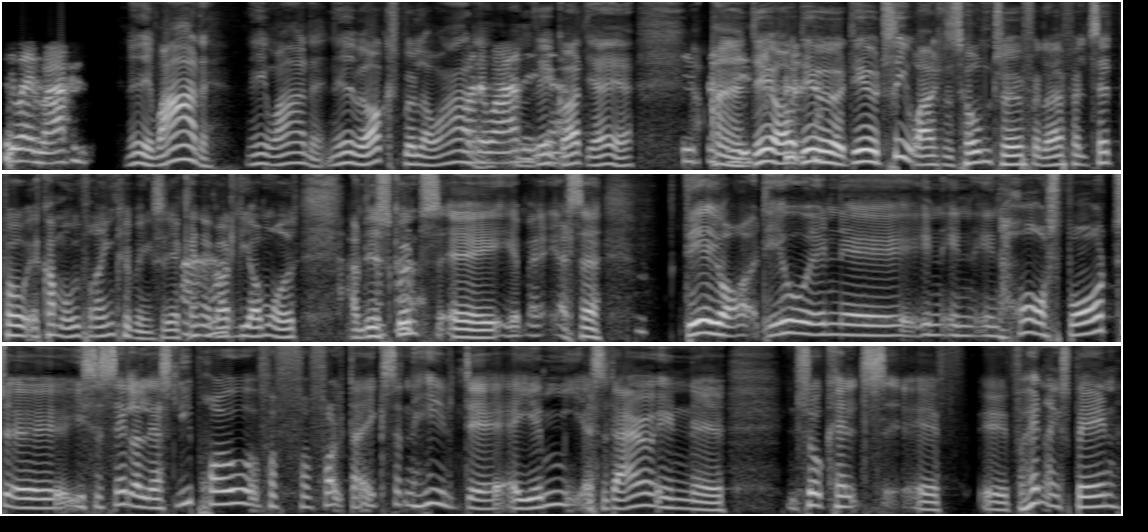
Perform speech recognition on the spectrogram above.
Det var i Varde. nede i Varde? Nede i Varde? Nede ved Oksbøl og Varde? Var det Varde, Jamen, det er ja. godt, ja, ja. Det er Ah. Det er jo, det er jo, det er jo Trioraklets home turf, eller i hvert fald tæt på. Jeg kommer ud fra Ringkøbing, så jeg kender Aha. godt lige området. Jamen, det er skønt. Øh, jamen, altså, det er jo, det er jo en, øh, en, en, en hård sport øh, i sig selv, og lad os lige prøve for, for folk, der ikke sådan helt øh, er hjemme i. Altså, der er jo en, øh, en såkaldt øh, øh, forhindringsbane,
